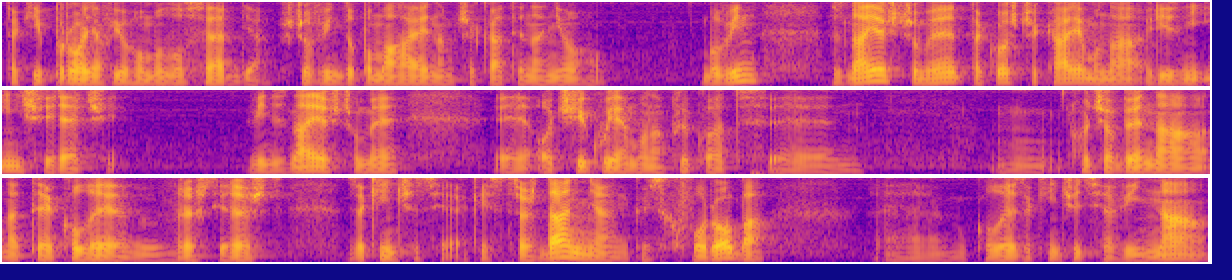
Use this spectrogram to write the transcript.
такий прояв Його милосердя, що Він допомагає нам чекати на нього. Бо Він знає, що ми також чекаємо на різні інші речі. Він знає, що ми е, очікуємо, наприклад, хоча б на, на те, коли, врешті-решт, закінчиться якесь страждання, якась хвороба, коли закінчиться війна.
